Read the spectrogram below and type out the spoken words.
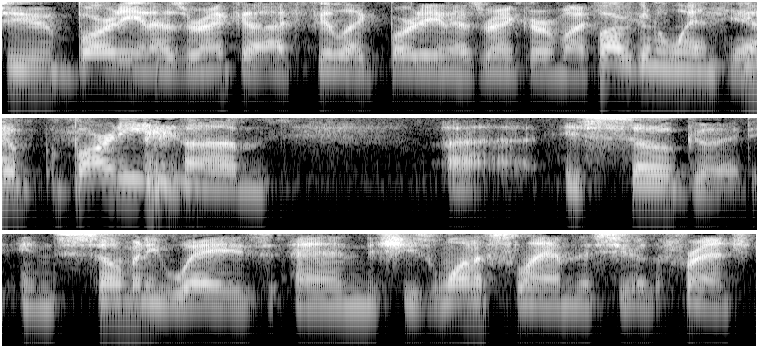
to Barty and Azarenka, I feel like Barty and Azarenka are my Probably going to win. Yeah. You know, Barty um, uh, is so good in so many ways, and she's won a slam this year, the French.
